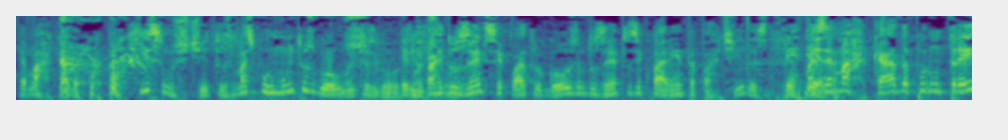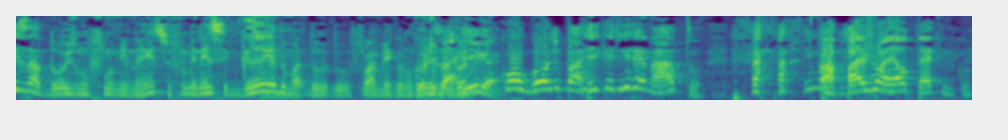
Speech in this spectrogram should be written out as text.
é marcada por pouquíssimos títulos, mas por muitos gols. Muitos gols, Ele muitos faz gols. 204 gols em 240 partidas. Certeza. Mas é marcada por um 3 a 2 no Fluminense. O Fluminense ganha do, do, do Flamengo no Gol de 3 a 2, barriga? Com o gol de barriga de Renato. Papai Joel, técnico.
